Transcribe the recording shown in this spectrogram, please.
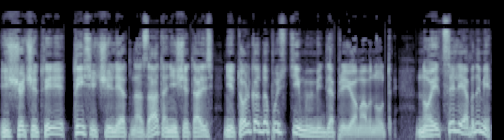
еще четыре тысячи лет назад они считались не только допустимыми для приема внутрь, но и целебными.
